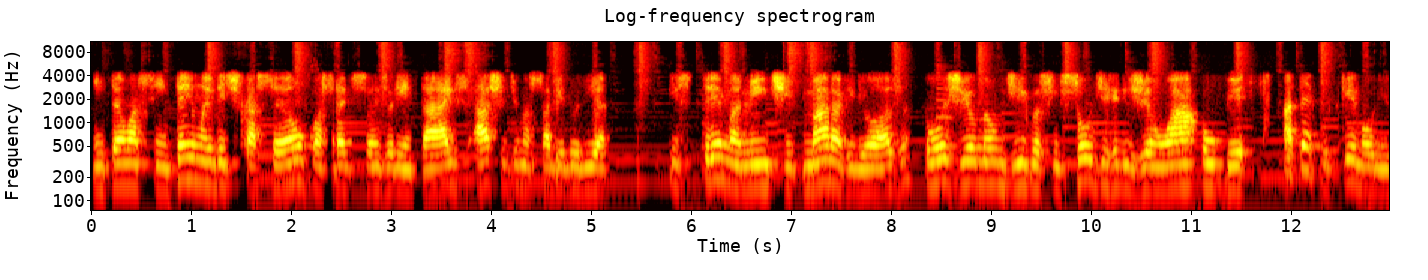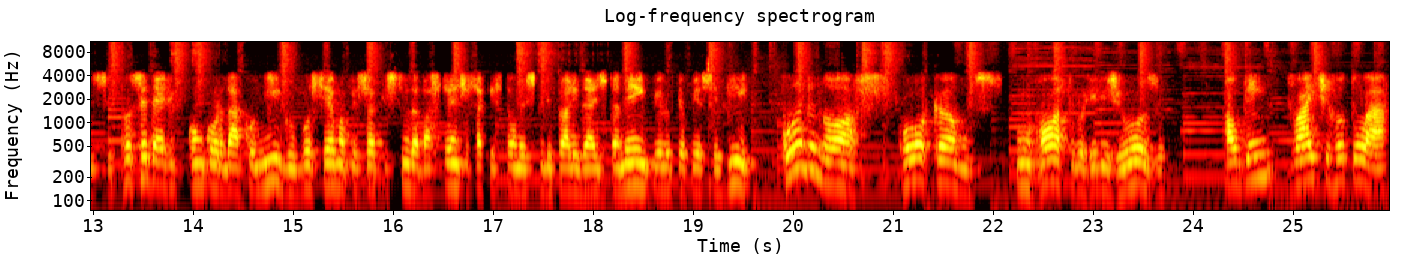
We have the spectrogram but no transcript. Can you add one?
Então, assim, tenho uma identificação com as tradições orientais, acho de uma sabedoria extremamente maravilhosa. Hoje eu não digo assim, sou de religião A ou B, até porque, Maurício, você deve concordar comigo, você é uma pessoa que estuda bastante essa questão da espiritualidade também, pelo que eu percebi. Quando nós colocamos um rótulo religioso, alguém vai te rotular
